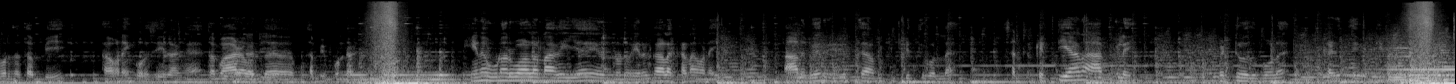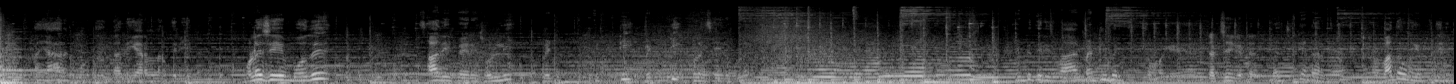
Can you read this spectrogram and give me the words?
பிறந்த தம்பி அவனையும் கொலை செய்கிறாங்க தம்பி வாழ. வந்த தம்பி பொண்டாட்டி. இன உணர்வாளனாகிய என்னோட வருங்கால கணவனை நாலு பேர் இழுத்து அமைக்கி பிடித்து கொள்ள சற்று கெட்டியான ஆப்பிளை வெட்டுவது போல கழுத்தை வெட்டி யாருக்கு கொடுத்தது? இந்த அதிகாரம்லாம் தெரியல. கொலை செய்யும் போது சாதி பெயரை சொல்லி வெட்- வெட்டி வெட்டி கொலை செய்து எப்படி தெரியுமா? மென்டல் பேர் உனக்கு ஜட்ஜே கேட்டார். வச்சு கேட்டாருங்க. பார்த்தவங்க எப்படி தெரியுது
